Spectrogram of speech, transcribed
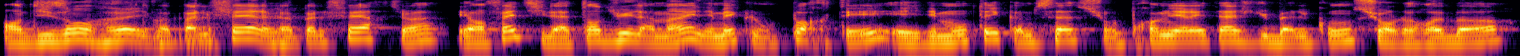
en disant Ah, il va pas le faire, il va pas le faire, tu vois. Et en fait, il a tendu la main et les mecs l'ont porté et il est monté comme ça sur le premier étage du balcon, sur le rebord.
